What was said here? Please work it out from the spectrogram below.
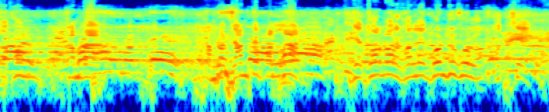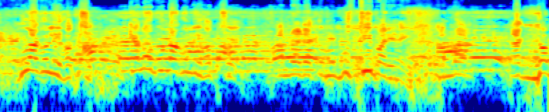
তখন আমরা আমরা জানতে পারলাম যে দরবার হলে গন্ডগোল হচ্ছে গুলাগুলি হচ্ছে। কেন গুলাগুলি হচ্ছে? আমরা এটা কোনো বুঝতেই পারি নাই। আমরা একদম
